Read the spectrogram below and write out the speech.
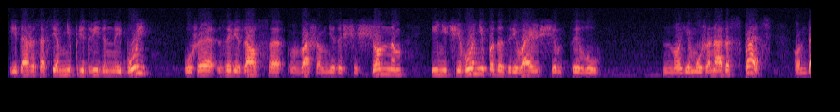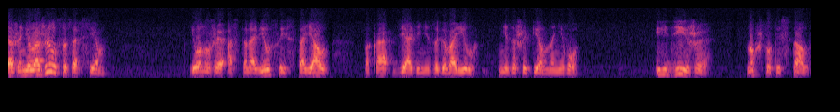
и даже совсем непредвиденный бой уже завязался в вашем незащищенном и ничего не подозревающем тылу. Но ему же надо спать, он даже не ложился совсем. И он уже остановился и стоял, пока дядя не заговорил, не зашипел на него. «Иди же! Ну что ты стал?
